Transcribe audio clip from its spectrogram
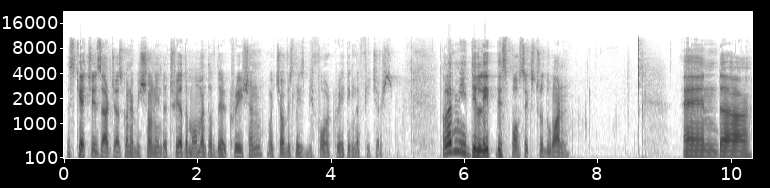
the sketches are just going to be shown in the tree at the moment of their creation, which obviously is before creating the features. So let me delete this boss extrude one. And uh,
